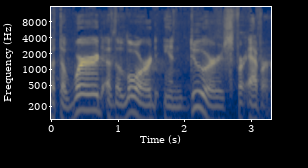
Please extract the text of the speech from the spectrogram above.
but the word of the Lord endures forever.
